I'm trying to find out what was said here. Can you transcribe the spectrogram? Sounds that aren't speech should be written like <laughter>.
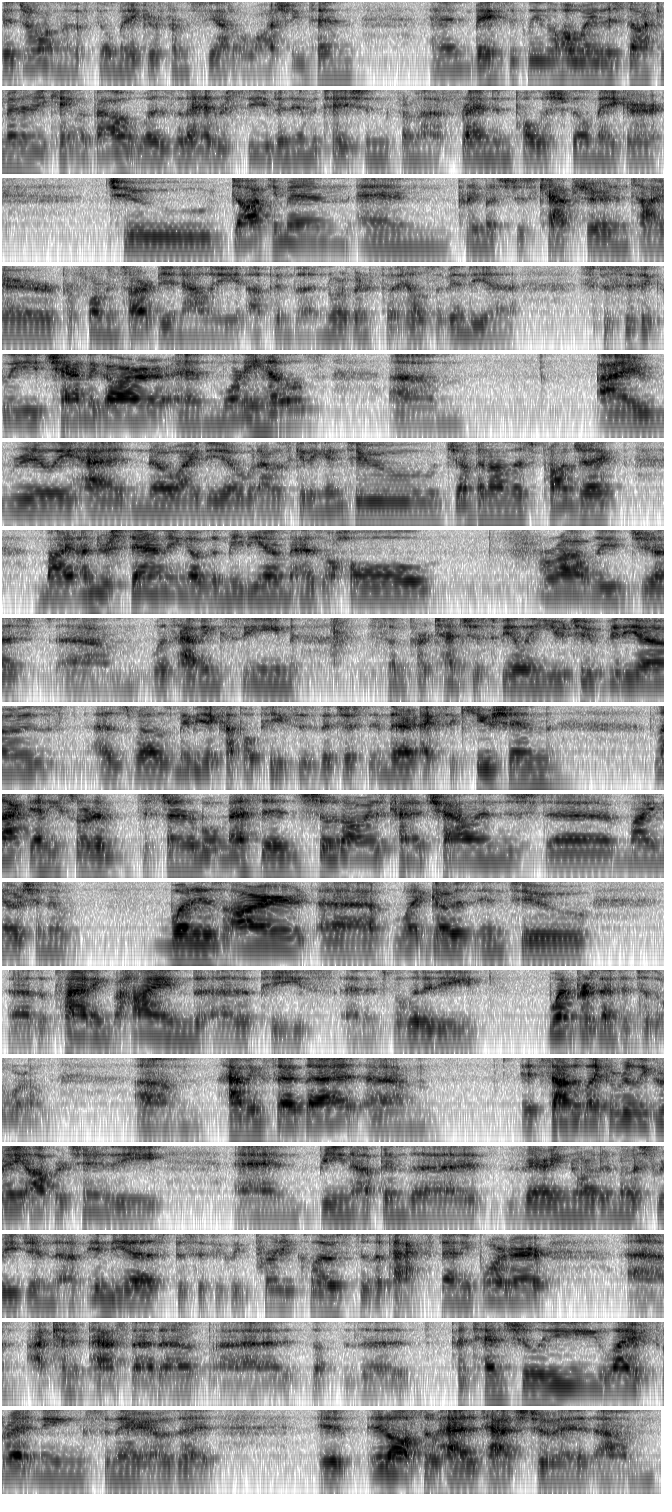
Vigil. I'm a filmmaker from Seattle, Washington. And basically, the whole way this documentary came about was that I had received an invitation from a friend and Polish filmmaker to document and pretty much just capture an entire performance art biennale up in the northern foothills of India, specifically Chandigarh and Morni Hills. Um, I really had no idea what I was getting into jumping on this project. My understanding of the medium as a whole probably just um, was having seen some pretentious feeling YouTube videos as well as maybe a couple pieces that just in their execution lacked any sort of discernible message. So it always kind of challenged uh, my notion of what is art uh, what goes into uh, the planning behind a piece and its validity when presented to the world um, having said that um, it sounded like a really great opportunity and being up in the very northernmost region of India, specifically pretty close to the Pakistani border, um, I couldn't pass that up. Uh, the, the potentially life-threatening scenario that it, it also had attached to it um,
